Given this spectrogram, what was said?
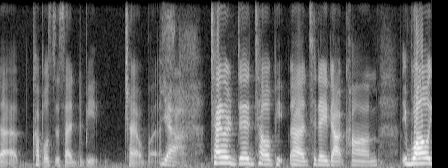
uh, couples decide to be childless. Yeah. Tyler did tell uh, today.com while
